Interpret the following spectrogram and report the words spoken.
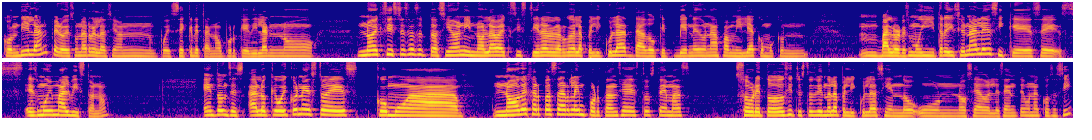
con Dylan, pero es una relación pues secreta, ¿no? Porque Dylan no no existe esa aceptación y no la va a existir a lo largo de la película, dado que viene de una familia como con mm, valores muy tradicionales y que se, es muy mal visto, ¿no? Entonces, a lo que voy con esto es como a no dejar pasar la importancia de estos temas, sobre todo si tú estás viendo la película siendo un, no sé, adolescente, una cosa así.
